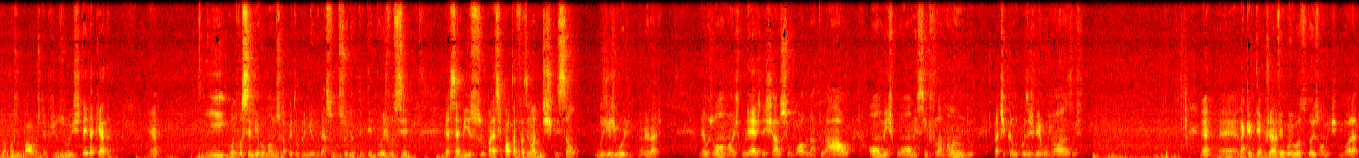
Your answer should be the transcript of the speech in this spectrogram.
do apóstolo Paulo, nos tempos de Jesus, desde a queda. Né? E quando você lê Romanos capítulo 1, verso 18 a 32, você percebe isso, parece que Paulo está fazendo uma descrição dos dias de hoje, não é verdade? Né? Os homens, as mulheres deixaram o seu modo natural, homens com homens se inflamando, praticando coisas vergonhosas. Né? É, naquele tempo já era vergonhoso, dois homens, embora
